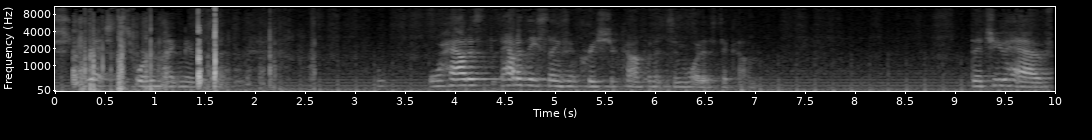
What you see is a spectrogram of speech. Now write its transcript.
stretch this word magnificent. Well, how does how do these things increase your confidence in what is to come? That you have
